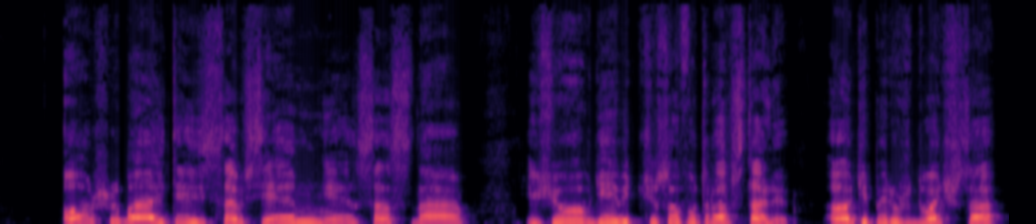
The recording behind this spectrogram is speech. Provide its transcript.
— Ошибаетесь, совсем не сосна. Еще в девять часов утра встали, а теперь уж два часа.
